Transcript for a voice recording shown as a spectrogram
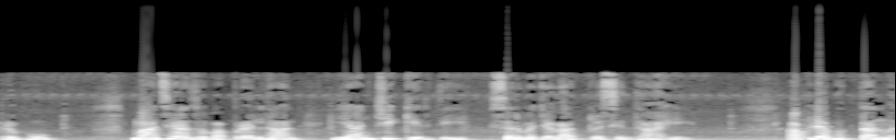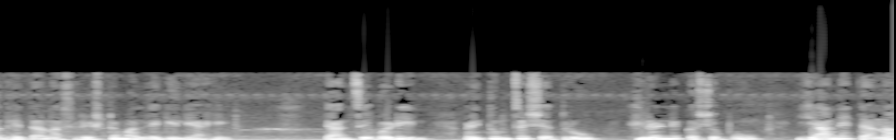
प्रभू माझे आजोबा प्रल्हाद यांची कीर्ती सर्व जगात प्रसिद्ध आहे. आपल्या भक्तांमध्ये त्यांना श्रेष्ठ मानले गेले आहे. त्यांचे वडील आणि तुमचे शत्रू हिरण्यकशपू याने त्यांना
